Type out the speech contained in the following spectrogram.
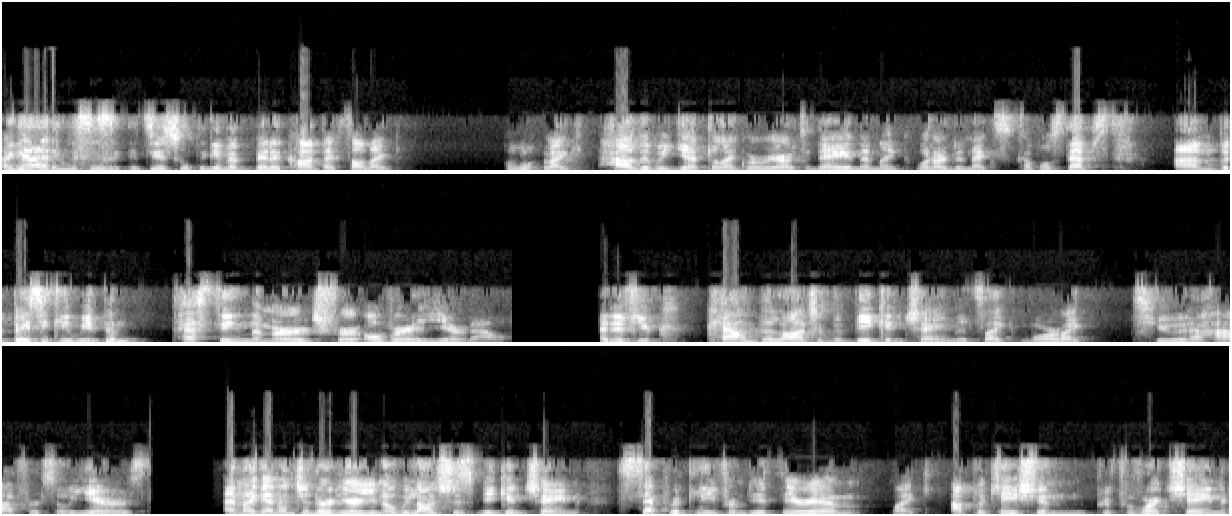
again, I think this is it's useful to give a bit of context on like like how did we get to like where we are today, and then like what are the next couple steps. Um, but basically, we've been testing the merge for over a year now, and if you count the launch of the Beacon chain, it's like more like two and a half or so years. And like I mentioned earlier, you know, we launched this Beacon chain separately from the Ethereum like application proof of work chain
